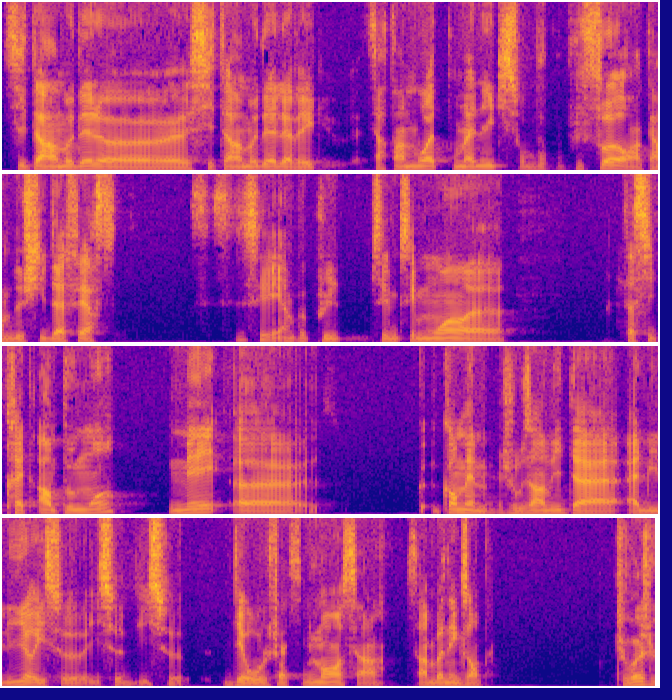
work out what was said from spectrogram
Si tu as un modèle, euh, si tu un modèle avec certains mois de ton année qui sont beaucoup plus forts en termes de chiffre d'affaires, c'est un peu plus, c'est moins, euh, ça s'y prête un peu moins, mais euh, quand même, je vous invite à, à les lire. Il se, il se, il se déroule facilement. C'est un, un bon exemple. Tu vois, je,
